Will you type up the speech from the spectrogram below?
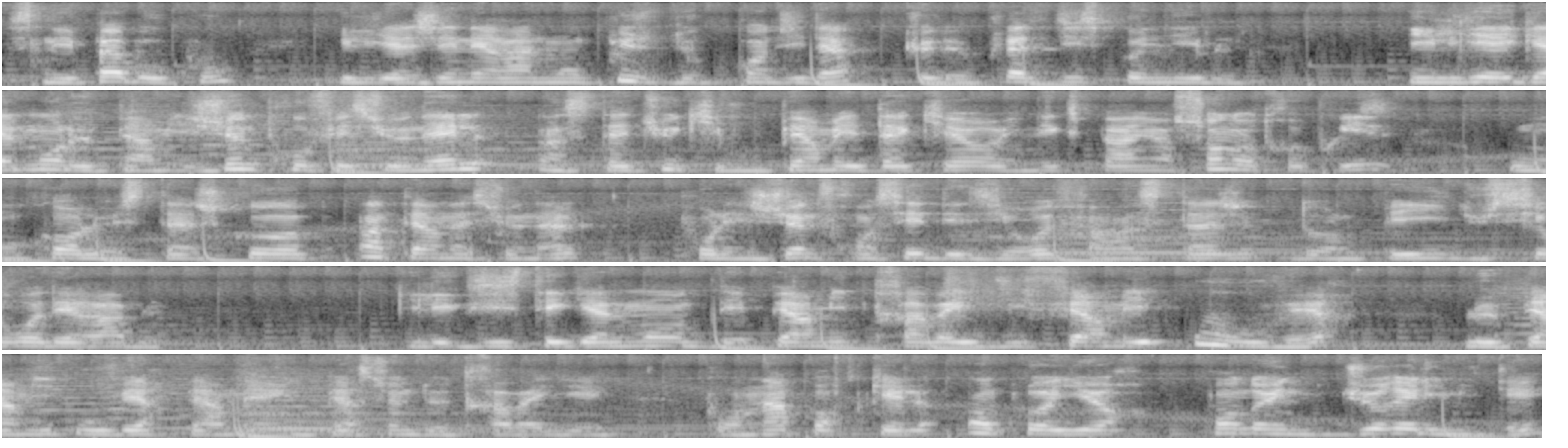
Ce n'est pas beaucoup, il y a généralement plus de candidats que de places disponibles. Il y a également le permis jeune professionnel, un statut qui vous permet d'acquérir une expérience en entreprise, ou encore le stage coop international pour les jeunes Français désireux de faire un stage dans le pays du sirop d'érable. Il existe également des permis de travail dits fermés ou ouverts. Le permis ouvert permet à une personne de travailler pour n'importe quel employeur pendant une durée limitée.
